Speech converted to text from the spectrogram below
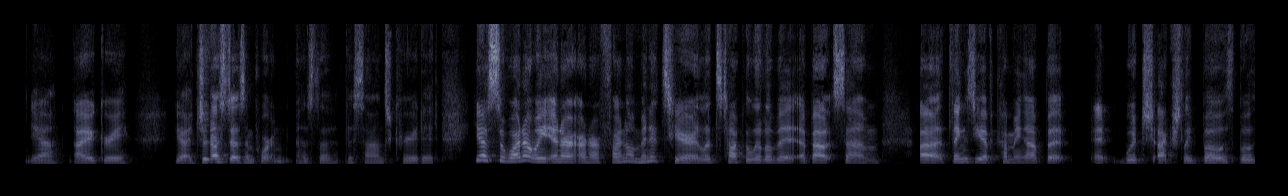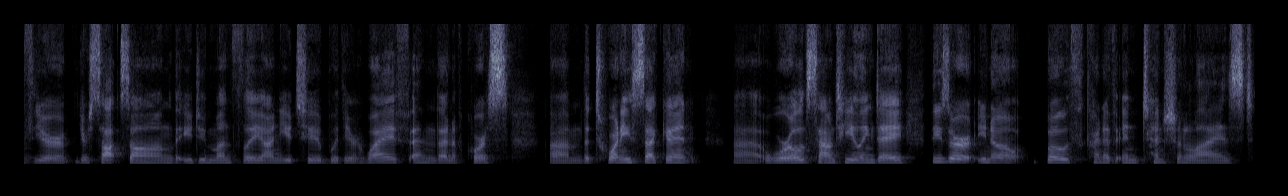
Yeah, I agree. Yeah, just as important as the the sounds created. Yeah, so why don't we in our in our final minutes here, let's talk a little bit about some uh, things you have coming up, but it, which actually both both your your sot song that you do monthly on YouTube with your wife, and then of course um, the twenty second uh, World Sound Healing Day. These are you know both kind of intentionalized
